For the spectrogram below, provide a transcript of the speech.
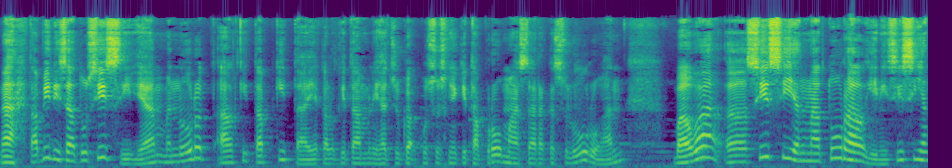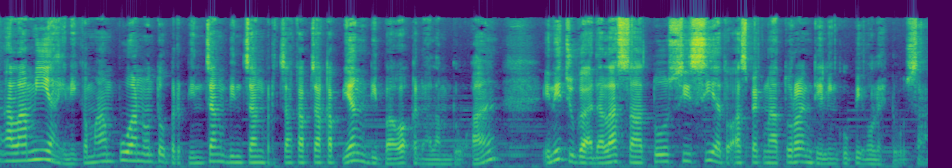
Nah, tapi di satu sisi ya, menurut Alkitab kita ya, kalau kita melihat juga khususnya kitab Roma secara keseluruhan, bahwa e, sisi yang natural ini, sisi yang alamiah ini, kemampuan untuk berbincang-bincang, bercakap-cakap yang dibawa ke dalam doa, ini juga adalah satu sisi atau aspek natural yang dilingkupi oleh dosa.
